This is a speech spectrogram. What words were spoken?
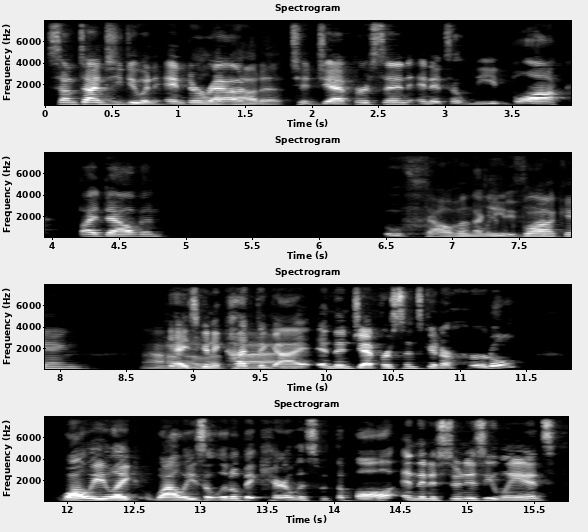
Sometimes I'd you do an end around to Jefferson and it's a lead block by Dalvin. Oof. Dalvin that lead blocking. I don't Yeah, he's gonna about cut the guy, and then Jefferson's gonna hurdle while he like while he's a little bit careless with the ball, and then as soon as he lands,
